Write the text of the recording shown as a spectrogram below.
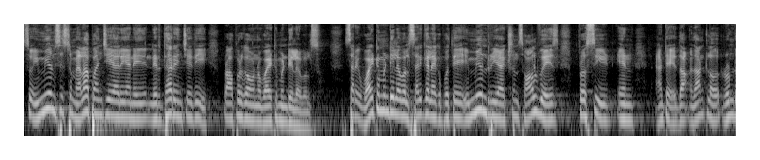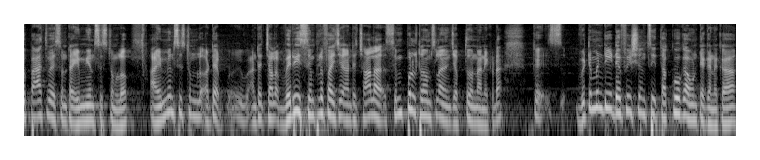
సో ఇమ్యూన్ సిస్టమ్ ఎలా పనిచేయాలి అనేది నిర్ధారించేది ప్రాపర్గా ఉన్న వైటమిన్ డి లెవెల్స్ సరే వైటమిన్ డి లెవెల్ సరిగ్గా లేకపోతే immune reactions always proceed in అంటే దా దాంట్లో రెండు పాత్వేస్ ఉంటాయి ఇమ్యూన్ సిస్టంలో ఆ ఇమ్యూన్ సిస్టంలో అంటే అంటే చాలా వెరీ సింప్లిఫై చే అంటే చాలా సింపుల్ టర్మ్స్లో నేను చెప్తూ ఉన్నాను ఇక్కడ. విటమిన్ డి డెఫిషియన్సీ తక్కువగా ఉంటే కనుక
